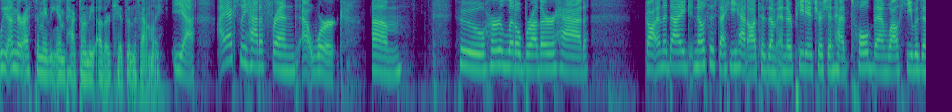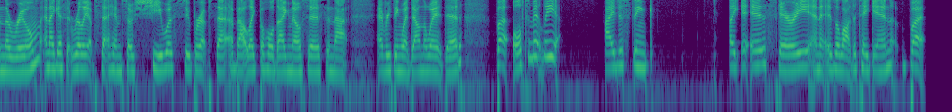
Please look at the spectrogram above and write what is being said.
we underestimate the impact on the other kids in the family. Yeah. I actually had a friend at work um, who her little brother had gotten the diagnosis that he had autism and their pediatrician had told them while he was in the room and I guess it really upset him so she was super upset about like the whole diagnosis and that everything went down the way it did. But ultimately I just think like it is scary and it is a lot to take in, but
